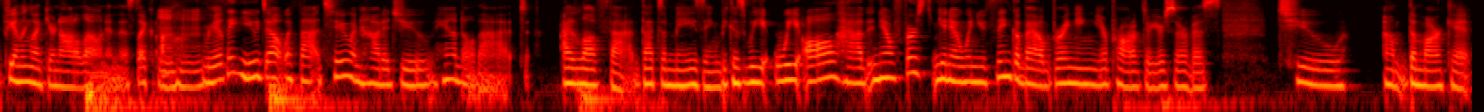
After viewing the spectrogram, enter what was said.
feeling like you're not alone in this. Like, oh, really? You dealt with that too? And how did you handle that? I love that. That's amazing because we we all have. You know, first, you know, when you think about bringing your product or your service to um, the market,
